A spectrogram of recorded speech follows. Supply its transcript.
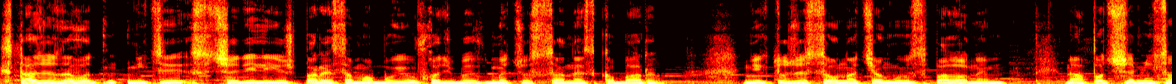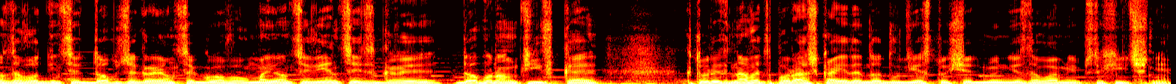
Starzy zawodnicy strzelili już parę samobójów, choćby w meczu z San Escobar. Niektórzy są na ciągłym spalonym. No a potrzebni są zawodnicy dobrze grający głową, mający więcej z gry, dobrą piwkę, których nawet porażka 1 do 27 nie załamie psychicznie.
